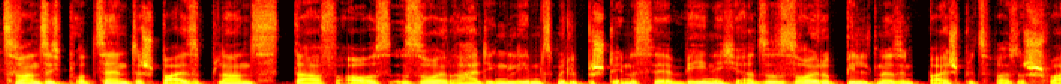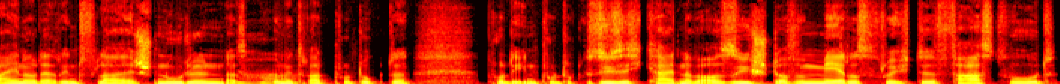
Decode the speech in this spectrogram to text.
20 Prozent des Speiseplans darf aus säurehaltigen Lebensmitteln bestehen, das ist sehr wenig. Also Säurebildner sind beispielsweise Schweine oder Rindfleisch, Nudeln, also Kohlenhydratprodukte, Proteinprodukte, Süßigkeiten, aber auch Süßstoffe, Meeresfrüchte, Fastfood,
